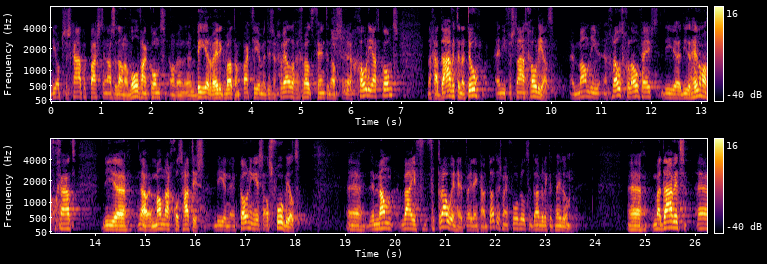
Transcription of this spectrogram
die op zijn schapen past. En als er dan een wolf aankomt, of een, een beer, weet ik wat, dan pakt hij hem. Het is een geweldige grote vent. En als Goliath komt, dan gaat David er naartoe en die verslaat Goliath. Een man die een groot geloof heeft, die, die er helemaal voor gaat. Die nou, een man naar Gods hart is. Die een, een koning is als voorbeeld. Uh, de man waar je vertrouwen in hebt. Waar je denkt, nou dat is mijn voorbeeld, daar wil ik het mee doen. Uh, maar David, uh,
